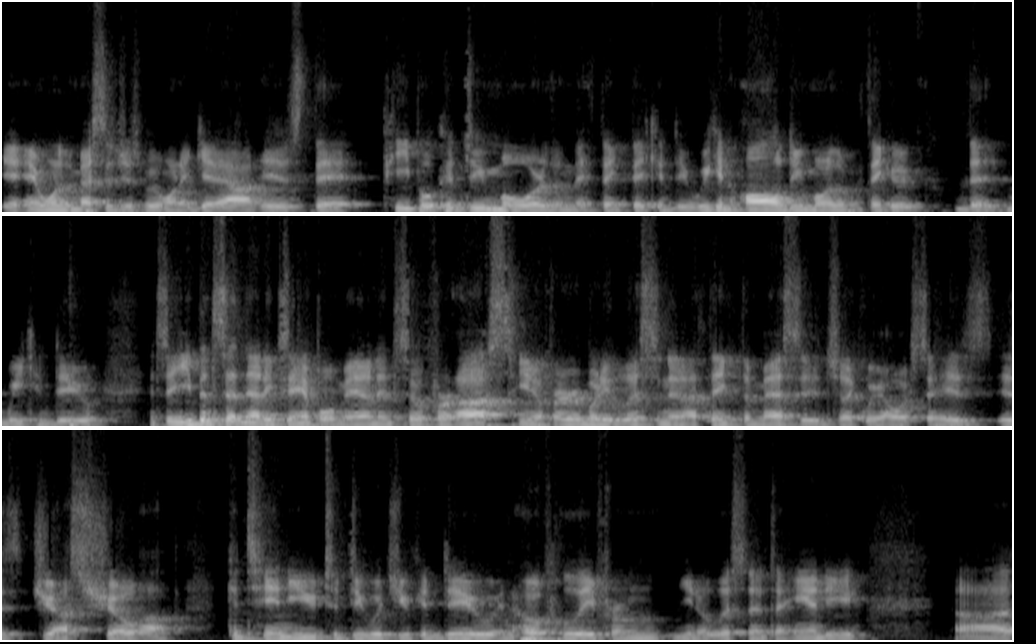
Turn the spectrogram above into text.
and one of the messages we want to get out is that people could do more than they think they can do. We can all do more than we think that we can do. And so you've been setting that example, man. And so for us, you know, for everybody listening, I think the message, like we always say, is is just show up continue to do what you can do and hopefully from you know listening to andy uh,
